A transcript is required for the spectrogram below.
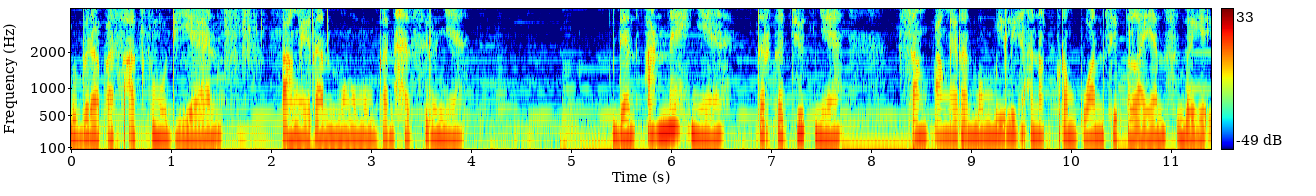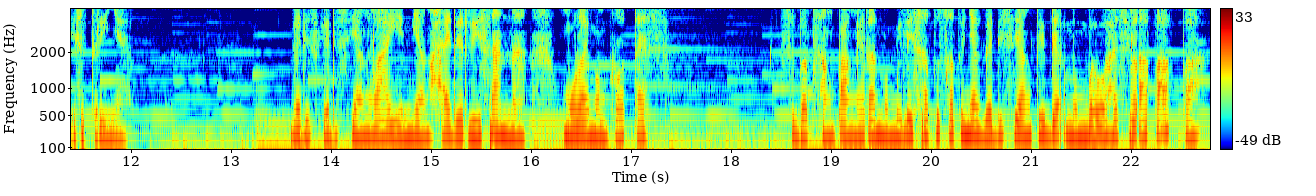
Beberapa saat kemudian, pangeran mengumumkan hasilnya. Dan anehnya, terkejutnya, sang pangeran memilih anak perempuan si pelayan sebagai istrinya gadis-gadis yang lain yang hadir di sana mulai memprotes. Sebab sang pangeran memilih satu-satunya gadis yang tidak membawa hasil apa-apa.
